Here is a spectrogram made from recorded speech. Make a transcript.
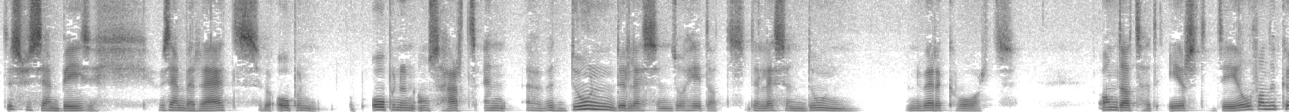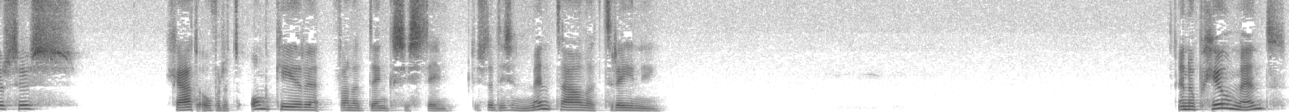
Dus we zijn bezig, we zijn bereid, we open, openen ons hart en uh, we doen de lessen, zo heet dat, de lessen doen, een werkwoord. Omdat het eerste deel van de cursus gaat over het omkeren van het denksysteem. Dus dat is een mentale training. En op een gegeven moment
